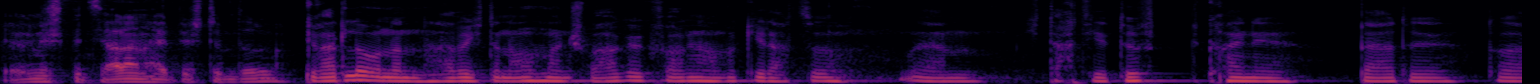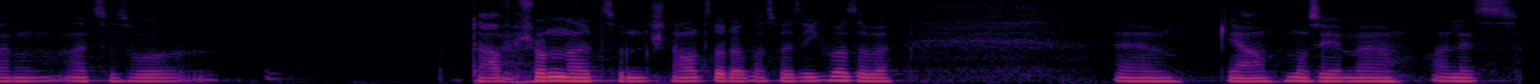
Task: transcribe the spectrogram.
Ja, irgendeine Spezialeinheit bestimmt, oder? Gradler. Und dann habe ich dann auch meinen Schwager gefragt und habe gedacht, so, ähm, ich dachte, ihr dürft keine Bärte tragen. Also so darf mhm. schon halt so ein Schnauz oder was weiß ich was, aber äh, ja, muss ja immer alles,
